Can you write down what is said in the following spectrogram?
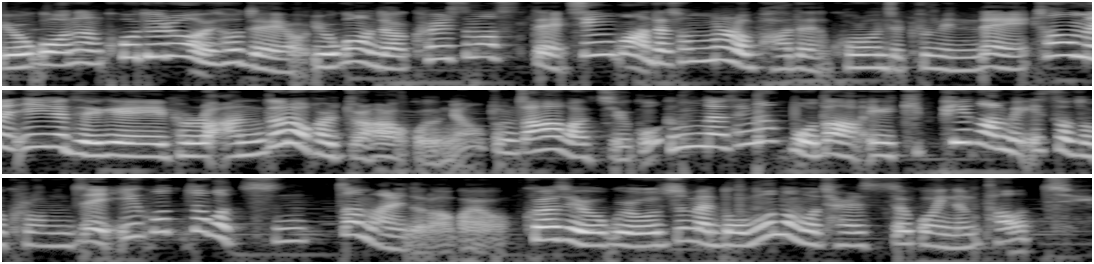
요거는 코듀로이 소재예요. 요거는 제가 크리스마스 때 친구한테 선물로 받은 그런 제품인데 처음엔 이게 되게 별로 안 들어갈 줄 알았거든요. 좀 작아가지고. 근데 생각보다 이게 깊이감이 있어서 그런지 이것저것 진짜 많이 들어가요. 그래서 요거 요즘에 너무너무 잘 쓰고 있는 파우치예요.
